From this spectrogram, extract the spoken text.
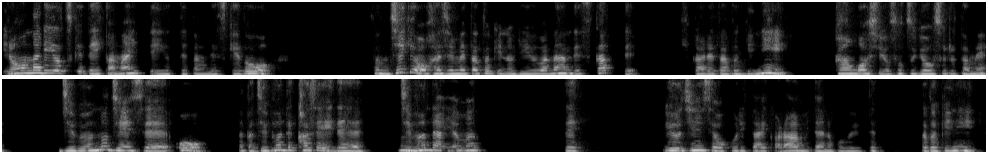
いうん。ろんな理由をつけて行かないって言ってたんですけど、その事業を始めた時の理由は何ですかって聞かれたうん。時に、看護師を卒業するため、自分の人生を、なんか自分で稼いで、自分うん。で歩むっていう人生を送りたいから、みたいなことを言ってた時に、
